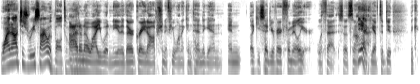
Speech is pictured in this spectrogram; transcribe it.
why not just re-sign with Baltimore? I don't know why you wouldn't either. They're a great option if you want to contend again. And like you said, you're very familiar with that. So it's not Yeah. like you have to do like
